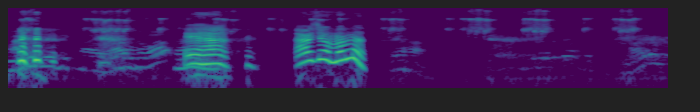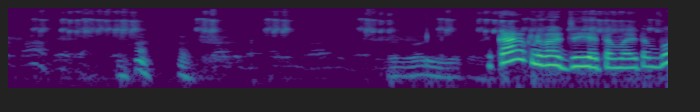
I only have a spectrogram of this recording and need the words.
એ હા. આવજો મામા કારકની વાત જોઈએ તમારે. તમે બહુ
